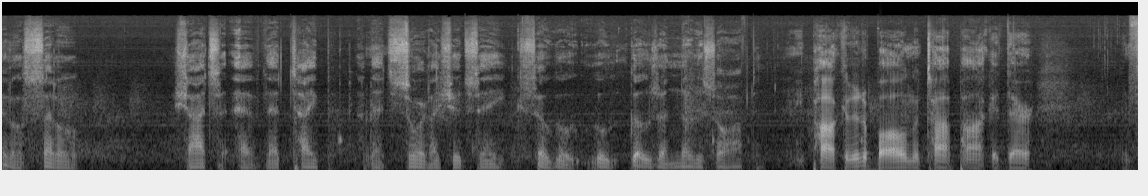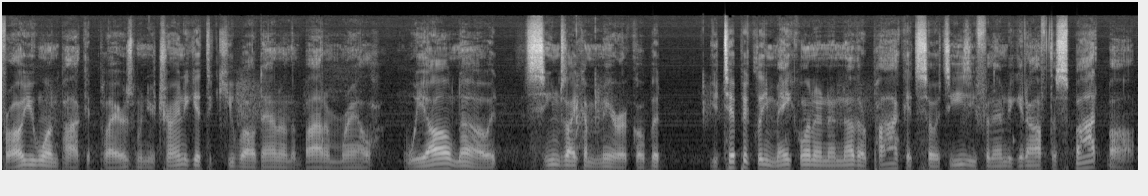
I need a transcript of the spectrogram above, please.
Little subtle shots of that type, of that sort, I should say, so go, go, goes unnoticed so often. He pocketed a ball in the top pocket there. And for all you one pocket players, when you're trying to get the cue ball down on the bottom rail, we all know it seems like a miracle, but you typically make one in another pocket so it's easy for them to get off the spot ball.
